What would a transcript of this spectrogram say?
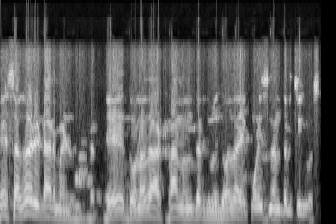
हे सगळं रिटायरमेंट नंतर. हे दोन हजार अठरा नंतर दोन हजार एकोणीस नंतरची गोष्ट.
